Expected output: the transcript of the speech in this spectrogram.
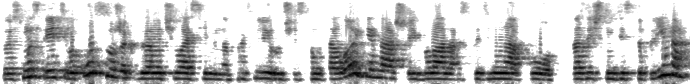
То есть мы с третьего курса уже, когда началась именно профилирующая стоматология наша, и была она распределена по различным дисциплинам,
